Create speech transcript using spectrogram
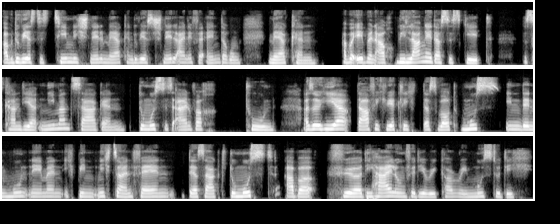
Aber du wirst es ziemlich schnell merken, du wirst schnell eine Veränderung merken. Aber eben auch, wie lange das es geht, das kann dir niemand sagen. Du musst es einfach tun. Also hier darf ich wirklich das Wort muss in den Mund nehmen. Ich bin nicht so ein Fan, der sagt, du musst, aber für die Heilung, für die Recovery musst du dich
